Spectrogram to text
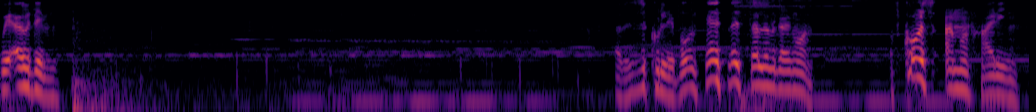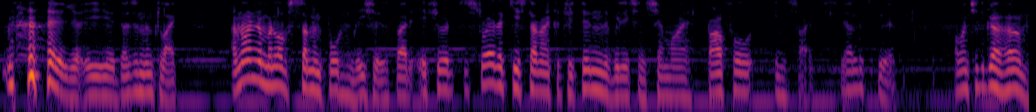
we owe them. Oh, this is a cool level. There's a little going on. Of course, I'm not hiding. it doesn't look like. I'm not in the middle of some important research, but if you destroy the keystone, I could return to the village and share my powerful insights. Yeah, let's do it. I want you to go home.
